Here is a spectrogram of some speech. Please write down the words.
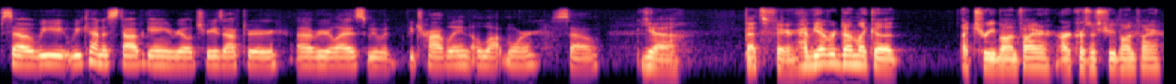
so we we kind of stopped getting real trees after uh, we realized we would be traveling a lot more. So Yeah. That's fair. Have you ever done like a a tree bonfire or a Christmas tree bonfire?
